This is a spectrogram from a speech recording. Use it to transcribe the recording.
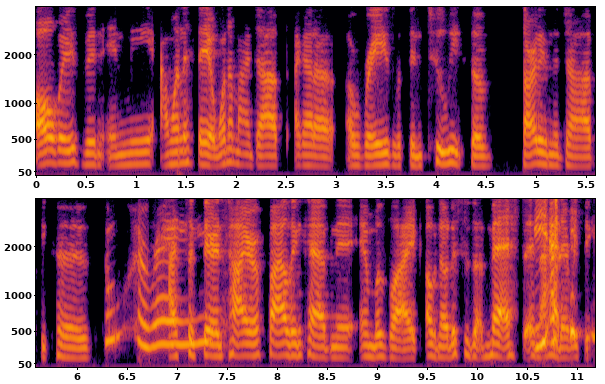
always been in me. I want to say at one of my jobs, I got a, a raise within two weeks of starting the job because on, I took their entire filing cabinet and was like, oh no, this is a mess. And I had everything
